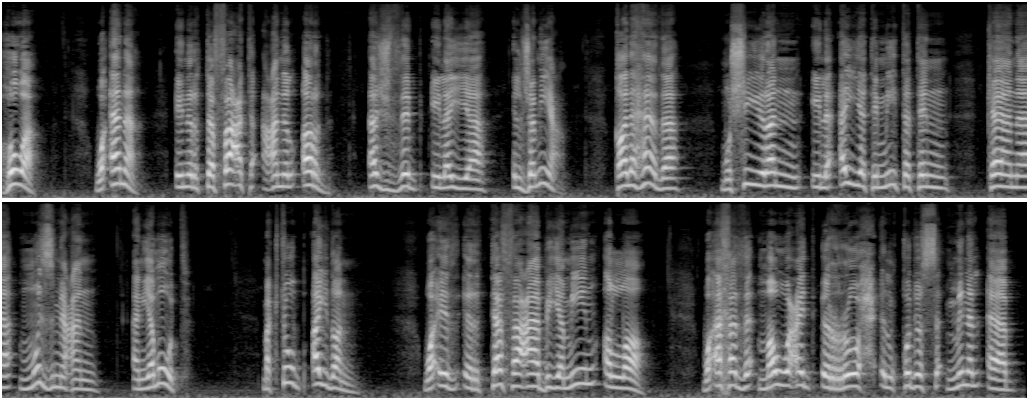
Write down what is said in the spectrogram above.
هو وأنا إن ارتفعت عن الأرض أجذب إلي الجميع. قال هذا مشيرا إلى إيه ميتة كان مزمعا أن يموت. مكتوب أيضا وإذ ارتفع بيمين الله وأخذ موعد الروح القدس من الآب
